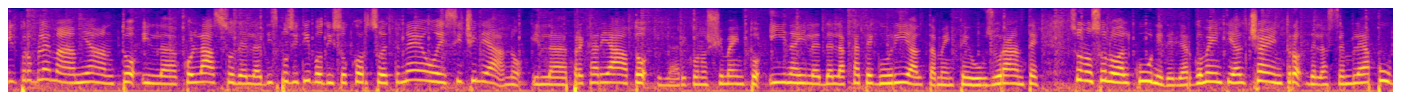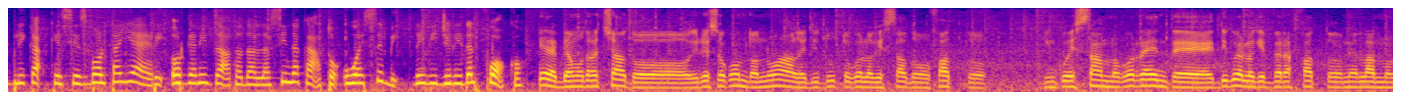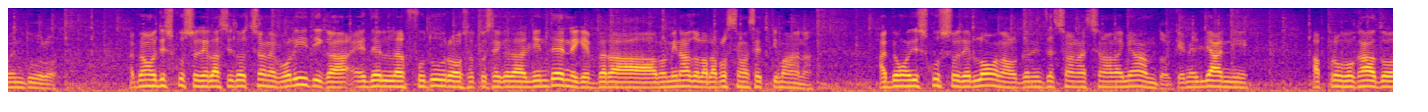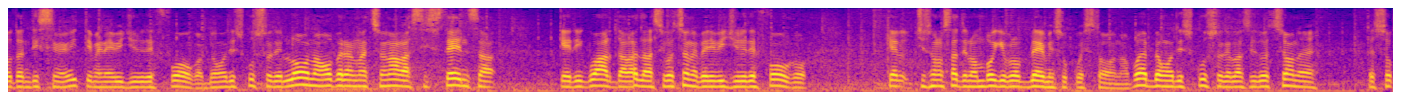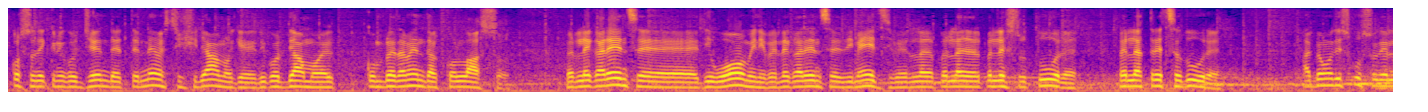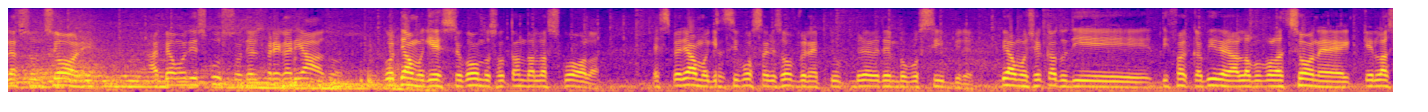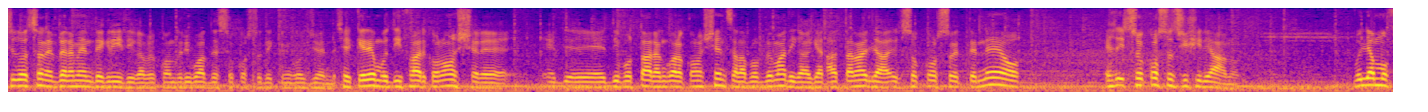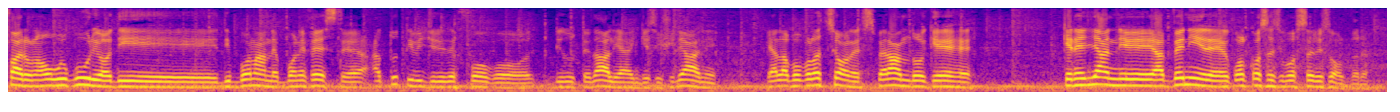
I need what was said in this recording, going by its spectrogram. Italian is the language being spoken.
Il problema amianto, il collasso del dispositivo di soccorso etneo e siciliano, il precariato, il riconoscimento INAIL della categoria altamente usurante sono solo alcuni degli argomenti al centro dell'assemblea pubblica che si è svolta ieri, organizzata dal sindacato USB dei Vigili del Fuoco. Ieri abbiamo tracciato il resoconto annuale di tutto quello che è stato fatto in quest'anno corrente e di quello che verrà fatto nell'anno 21. Abbiamo discusso della situazione politica e del futuro sottosegretario agli interni che verrà nominato la prossima settimana. Abbiamo discusso dell'ONA, l'Organizzazione Nazionale Amianto, che negli anni ha provocato tantissime vittime nei vigili del fuoco. Abbiamo discusso dell'ONA, Opera Nazionale Assistenza, che riguarda la situazione per i vigili del fuoco, che ci sono stati non pochi problemi su quest'ONA. Poi abbiamo discusso della situazione del soccorso tecnico Gende e e Siciliano che ricordiamo è completamente al collasso per le carenze di uomini, per le carenze di mezzi, per le, per le, per le strutture, per le attrezzature. Abbiamo discusso delle assunzioni, abbiamo discusso del precariato, ricordiamo che è secondo soltanto alla scuola, e speriamo che si possa risolvere nel più breve tempo possibile. Abbiamo cercato di, di, far capire alla popolazione che la situazione è veramente critica per quanto riguarda il soccorso tecnico urgente. Cercheremo di far conoscere e di, portare ancora a conoscenza la problematica che attanaglia il soccorso etneo e il soccorso siciliano. Vogliamo fare un augurio di, di buon anno e buone feste a tutti i vigili del fuoco di tutta Italia, anche siciliani, e alla popolazione sperando che, che negli anni a venire qualcosa si possa risolvere.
